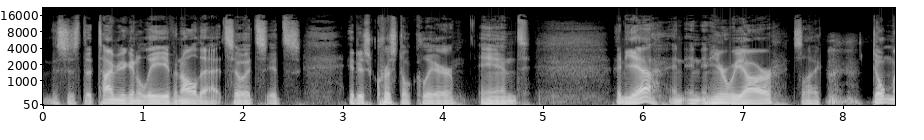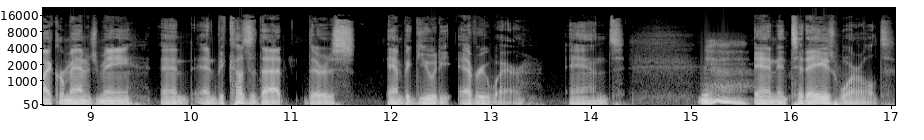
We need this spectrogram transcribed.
this is the time you're gonna leave and all that. So it's it's it is crystal clear and and yeah, and, and, and here we are. It's like don't micromanage me and and because of that, there's ambiguity everywhere, and yeah, and in today's world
